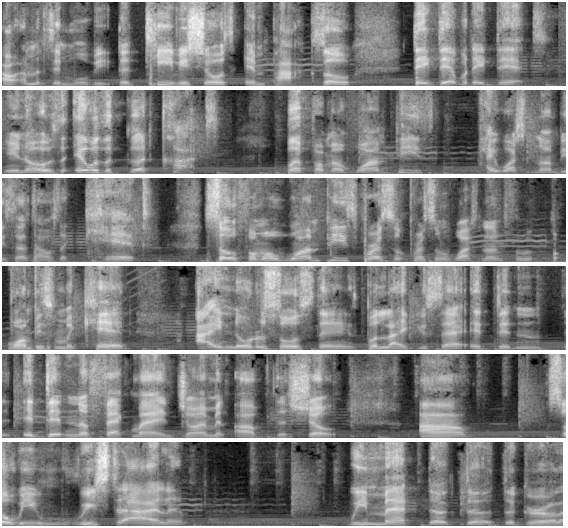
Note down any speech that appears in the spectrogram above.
Or I'm gonna say movie, the TV show's impact. So they did what they did. You know, it was it was a good cut, but from a One Piece. I watched One Piece since I was a kid. So from a One Piece person, person who watched One One Piece from a kid, I noticed those things, but like you said, it didn't it didn't affect my enjoyment of the show. Um, so we reached the island. We met the the, the girl,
